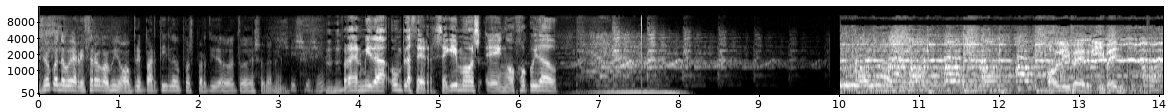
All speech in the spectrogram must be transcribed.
Yo cuando voy a Rizar conmigo, prepartido, pospartido, todo eso también. Sí, sí, sí. Fran Hermida, un placer. Seguimos en Ojo Cuidado. Oliver y Benji.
